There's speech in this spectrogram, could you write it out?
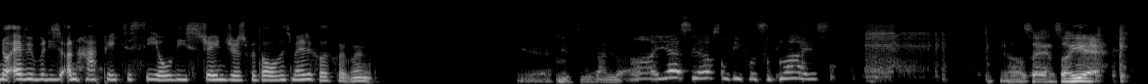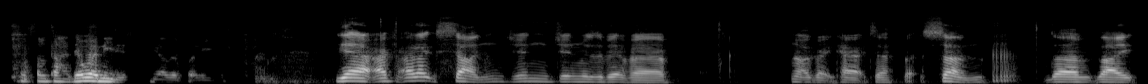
not everybody's unhappy to see all these strangers with all this medical equipment. Yeah, needs to be done. He's like, oh yes, you have some people with supplies. You know what I'm saying? So yeah, sometimes they were needed. The others were needed. Yeah, I, I like Sun. Jin Jin was a bit of a not a great character, but Sun, the like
